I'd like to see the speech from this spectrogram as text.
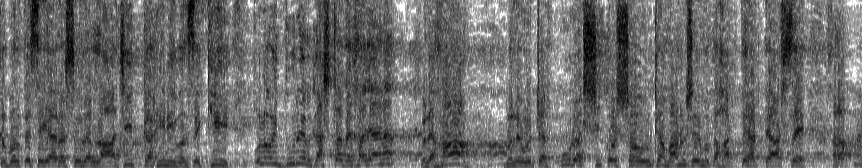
তো বলতেছে, ইয়া রসুল আল্লাহ আজীব কাহিনী। বলছে, কি? বলে, ওই দূরের গাছটা দেখা যায় না? বলে হ্যাঁ। বলে, ওইটা পুরা শিকড় সহ ওইটা মানুষের মতো হাঁটতে হাঁটতে আসছে। আর আপনার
